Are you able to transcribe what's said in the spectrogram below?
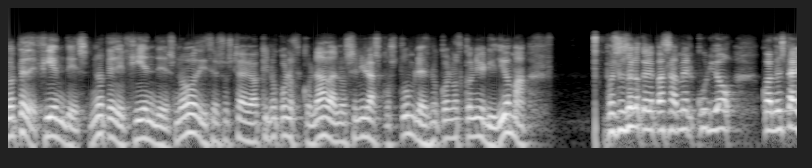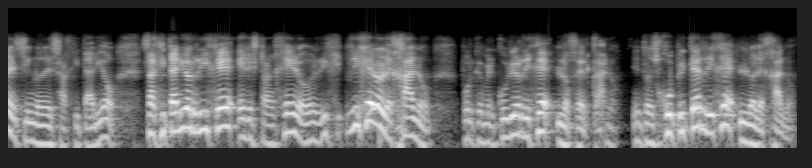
no te defiendes, no te defiendes, ¿no? Dices, hostia, yo aquí no conozco nada, no sé ni las costumbres, no conozco ni el idioma. Pues eso es lo que le pasa a Mercurio cuando está en el signo de Sagitario. Sagitario rige el extranjero, rige, lo lejano, porque Mercurio rige lo cercano. Entonces Júpiter rige lo lejano,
